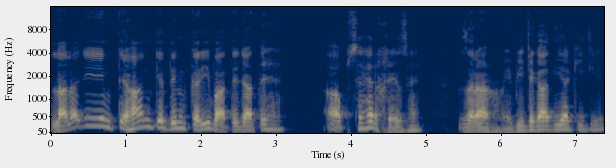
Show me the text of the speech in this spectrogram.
لالا جی امتحان کے دن قریب آتے جاتے ہیں، آپ سحر خیز ہیں، ذرا ہمیں بھی جگا دیا کیجیے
